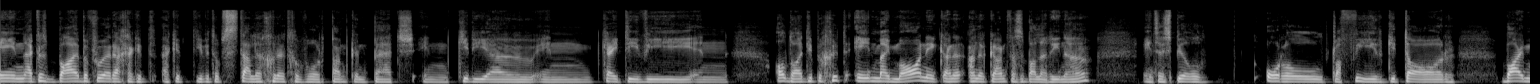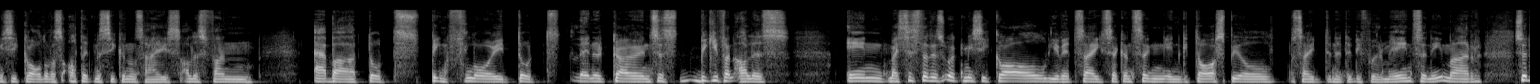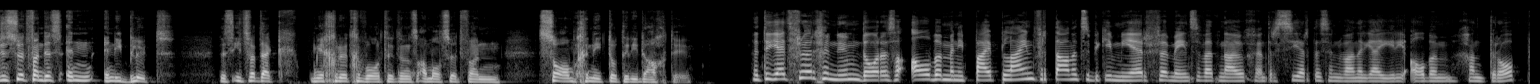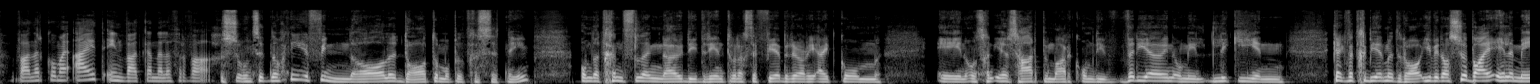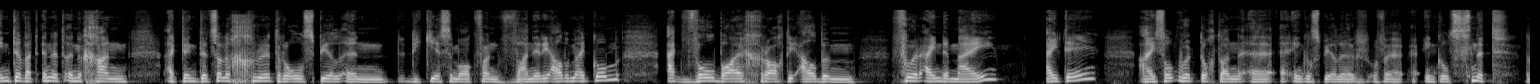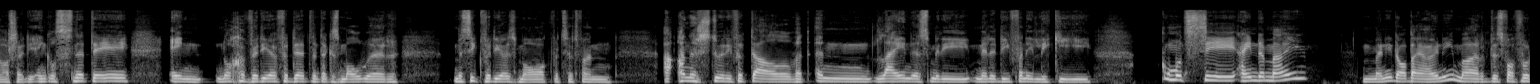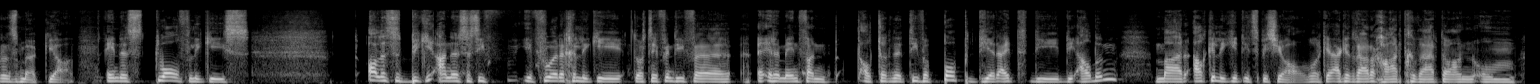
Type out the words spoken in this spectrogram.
En ek was baie bevoorreg. Ek het ek het jy weet op stelle groot geword, Pumpkin Patch en Kidio en KTV en al daai tipe goed en my ma net aan die ander kant was 'n ballerina en sy speel orgel, klavier, gitaar, baie musikaal. Daar was altyd musiek in ons huis, alles van ABBA tot Pink Floyd tot Leonard Cohen, soos bietjie van alles. En my suster is ook musikaal, jy weet sy sy kan sing en gitaar speel. Sy doen dit nie vir mense nie, maar so dis soort van dis in in die bloed. Dis iets wat ek mee groot geword het en ons almal soort van saam geniet tot hierdie dag toe. Nou jy het vroeër genoem daar is 'n album in die pipeline. Vertel net 'n bietjie meer vir mense wat nou geïnteresseerd is in wanneer jy hierdie album gaan drop. Wanneer kom hy uit en wat kan hulle verwag? So ons het nog nie 'n finale datum op dit gesit nie, omdat gunsteling nou die 23ste Februarie uitkom en ons gaan eers hard bemark om die video en om die liedjie en kyk wat gebeur met Ra. Jy weet daar's so baie elemente wat in dit ingaan. Ek dink dit sal 'n groot rol speel in die keuse maak van wanneer die album uitkom. Ek wil baie graag die album voor einde Mei uit hê. Hy sal ook tog dan 'n uh, 'n enkelspeler of 'n enkel snit, daar sou die enkel snit hê en nog 'n video vir dit want ek is mal oor musiekvideo's maak wat soort van 'n ander storie vertel wat in lyn is met die melodie van die liedjie. Kom ons sê einde Mei. Nie daarby hou nie, maar dis wat vir ons mik, ja. En dis 12 liedjies. Alles is bietjie anders as die, die vorige liedjie. Daar's definitief 'n element van alternatiewe pop deur uit die die album, maar elke liedjie het iets spesiaal. Ek ek het regtig hard gewerk daaraan om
